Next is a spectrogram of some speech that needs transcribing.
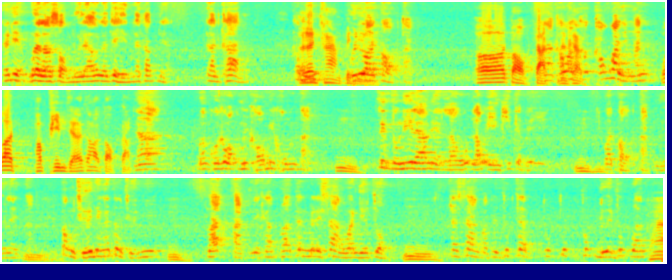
แล้วเนี่ยเมื่อเราส่องดูแล้วเราจะเห็นนะครับ เนี่ย ด้านข้างก็เหมือด้านข้างเป็นเหมือนรอยตอกตัดอ๋อตอกตัดนะเขานะว่าครับเขาเขาว่าอย่างนั้น ว่าพอพิมพ์เสร็จแล้วต้องเอาตอกตัดนะ บางคนก็บอกมีของมีคมตัด อืม ซึ่งตรงนี้แล้วเนี่ยเราเราเองคิดกันไปเองอืม ว่าตอกตัดหรืออะไรตัดอืม ต้องเฉือนอย่างนั้นต้องเฉือนนี้ อืมพระตัดเนี่ยครับ พระท่านไม่ได้สร้างวันเดียวจบอืมท่านสร้างมาเป็นทุกแทบทุกทุกทุกเดือนทุกวันหา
